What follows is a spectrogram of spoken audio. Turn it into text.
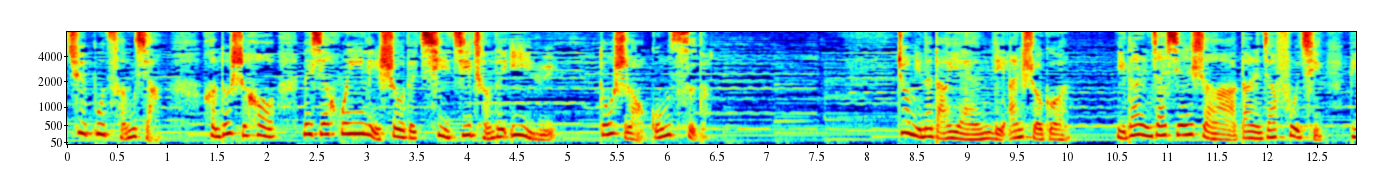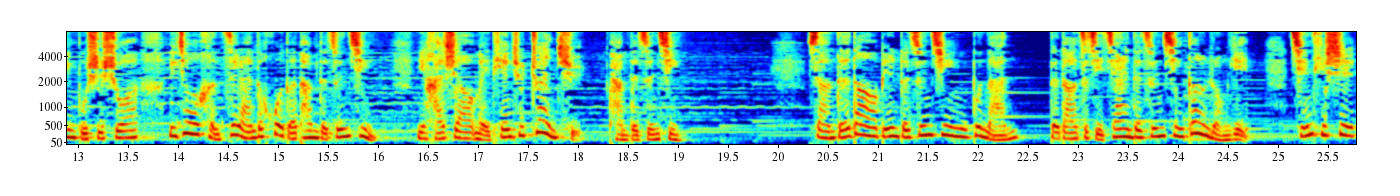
却不曾想，很多时候那些婚姻里受的气积成的抑郁，都是老公赐的。著名的导演李安说过：“你当人家先生啊，当人家父亲，并不是说你就很自然的获得他们的尊敬，你还是要每天去赚取他们的尊敬。想得到别人的尊敬不难。”得到自己家人的尊敬更容易，前提是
